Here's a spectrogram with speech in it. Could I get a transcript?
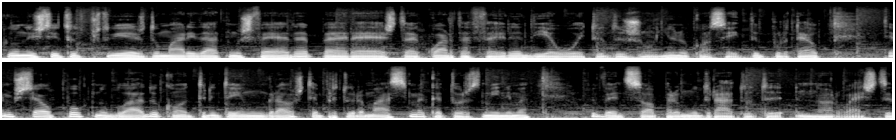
Segundo o Instituto Português do Mar e da Atmosfera, para esta quarta-feira, dia 8 de junho, no Conceito de Portel, temos céu pouco nublado com 31 graus, temperatura máxima, 14 mínima, e o vento sopra moderado de noroeste.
